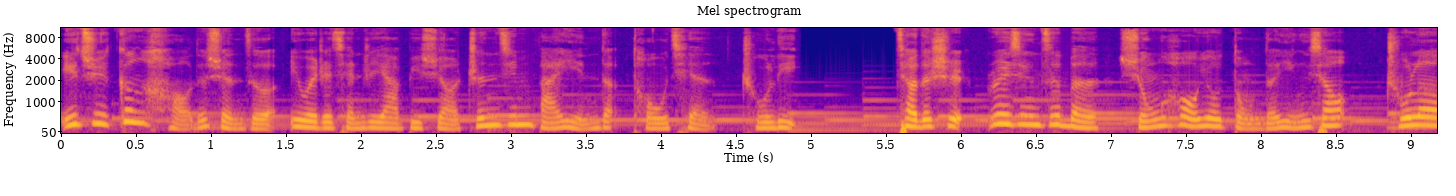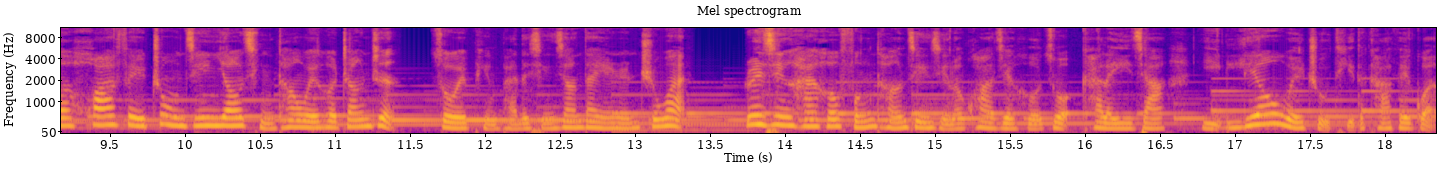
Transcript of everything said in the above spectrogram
一句更好的选择，意味着钱之亚必须要真金白银的投钱出力。巧的是，瑞幸资本雄厚又懂得营销，除了花费重金邀请汤唯和张震作为品牌的形象代言人之外，瑞幸还和冯唐进行了跨界合作，开了一家以撩为主题的咖啡馆，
